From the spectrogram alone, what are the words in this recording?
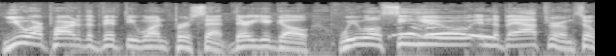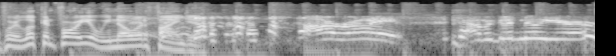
you are part of the 51%. There you go. We will see you in the bathroom. So if we're looking for you, we know where to find you. All right. Have a good New Year.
